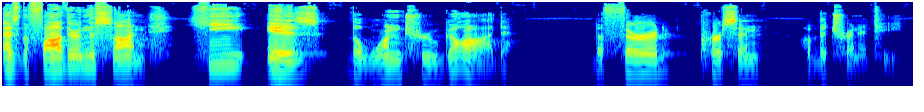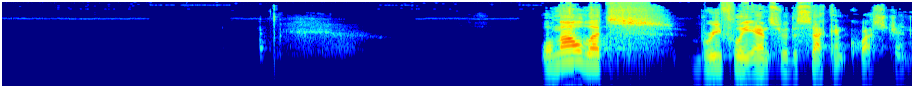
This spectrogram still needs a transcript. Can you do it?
as the Father and the Son. He is the one true God, the third person of the Trinity. Well, now let's briefly answer the second question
